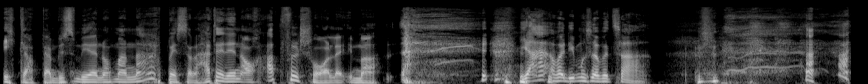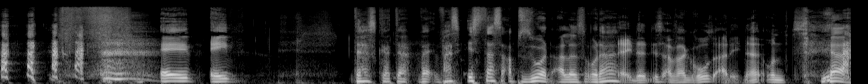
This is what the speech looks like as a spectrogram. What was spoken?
Ich glaube, da müssen wir ja nochmal nachbessern. Hat er denn auch Apfelschorle immer? ja, aber die muss er bezahlen. Ey, ey, das, da, was ist das absurd alles, oder? Ey, das ist einfach großartig, ne? Und Ja.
